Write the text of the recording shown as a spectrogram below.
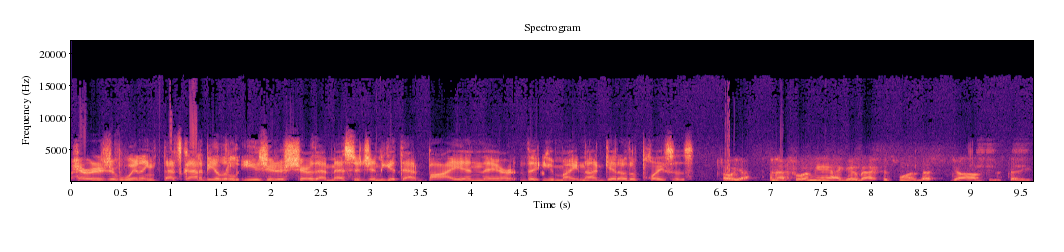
heritage of winning, that's got to be a little easier to share that message and to get that buy in there that you might not get other places. Oh, yeah. And that's what I mean. I go back to it's one of the best jobs in the city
